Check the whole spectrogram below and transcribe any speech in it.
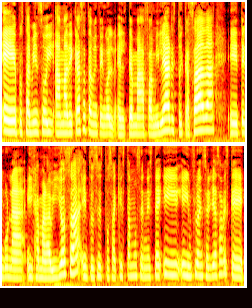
eh, pues también soy ama de casa, también tengo el, el tema familiar, estoy casada, eh, tengo una hija maravillosa. Entonces, pues aquí estamos en este. Y, y influencer, ya sabes que,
